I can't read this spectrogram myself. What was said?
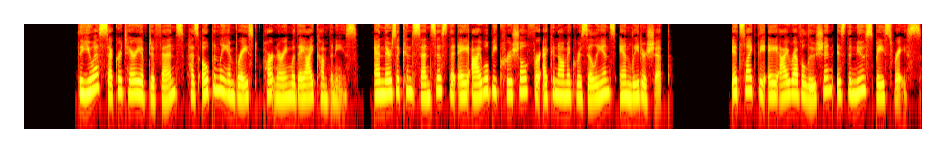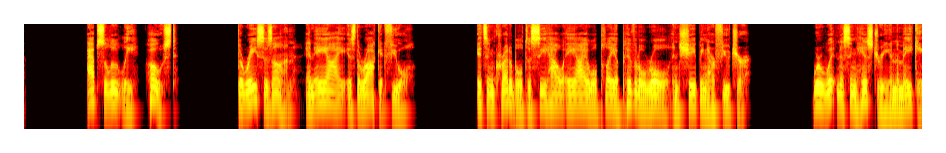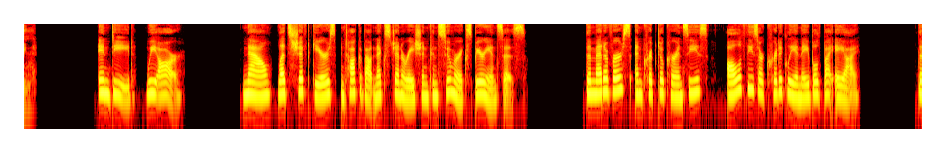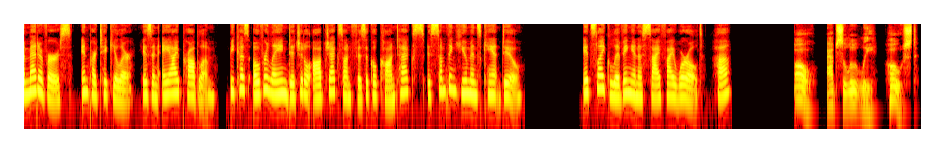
The U.S. Secretary of Defense has openly embraced partnering with AI companies, and there's a consensus that AI will be crucial for economic resilience and leadership. It's like the AI revolution is the new space race. Absolutely, host. The race is on, and AI is the rocket fuel. It's incredible to see how AI will play a pivotal role in shaping our future. We're witnessing history in the making. Indeed, we are. Now, let's shift gears and talk about next generation consumer experiences. The metaverse and cryptocurrencies, all of these are critically enabled by AI. The metaverse, in particular, is an AI problem, because overlaying digital objects on physical contexts is something humans can't do. It's like living in a sci fi world, huh? Oh, absolutely, host.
